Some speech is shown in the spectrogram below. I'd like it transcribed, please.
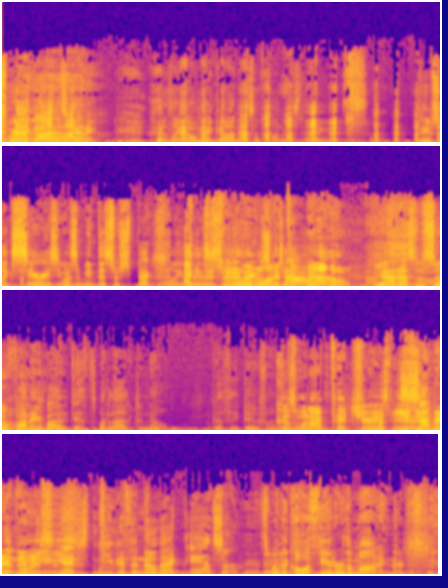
swear to God, that's Kenny. I was like, oh my God, that's the funniest thing. But he was like serious. He wasn't being disrespectful. Even I in his just manner really of his wanted to tone. know Yeah, that's what's so funny about it. just would like to know. Does he do funny? because when I picture It it, you do something make that voices. he, he just needed to know that answer. That's why they call it theater of the mind. They're just. And,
